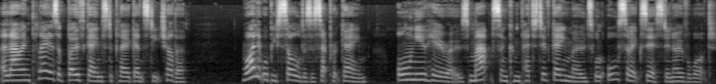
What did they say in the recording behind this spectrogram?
allowing players of both games to play against each other. While it will be sold as a separate game, all new heroes, maps, and competitive game modes will also exist in Overwatch.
